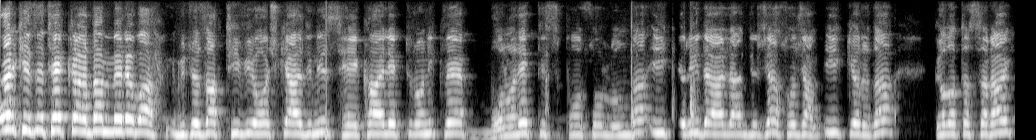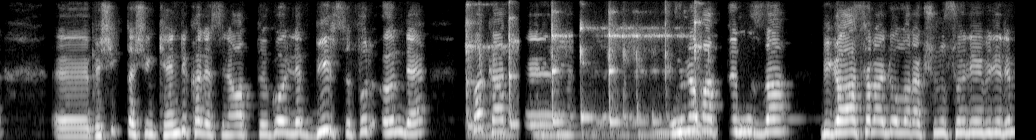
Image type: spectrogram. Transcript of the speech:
Herkese tekrardan merhaba. Ümit Özat TV'ye hoş geldiniz. HK Elektronik ve Bonoletti sponsorluğunda ilk yarıyı değerlendireceğiz. Hocam ilk yarıda Galatasaray e, Beşiktaş'ın kendi kalesine attığı golle 1-0 önde. Fakat e, oyuna baktığımızda bir Galatasaraylı olarak şunu söyleyebilirim.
